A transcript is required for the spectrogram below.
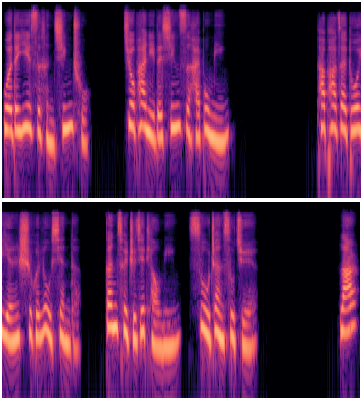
我的意思很清楚，就怕你的心思还不明。他怕再多言是会露馅的，干脆直接挑明，速战速决。兰儿，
